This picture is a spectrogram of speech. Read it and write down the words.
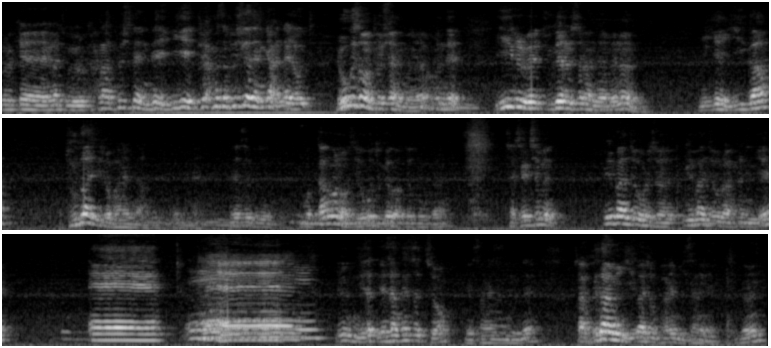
이렇게 해가지고 이렇게 하나 표시되는데 이게 표- 항상 표시가 되는 게 아니라 여기, 여기서만 표시하는 거예요. 근데 이를 왜 두 개를 써놨냐면은 이게 이가 두 가지로 발음이 나오기 때문에 그래서 그뭐 땅은 어디 요거 두 개가 어떻습니까? 자 제일 처음에 일반적으로 저 일반적으로 하는 게 에, 에. 이건 예상, 예상했었죠. 예상했었는데 자 그 다음에 이가 좀 발음이 이상해요. 이거는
